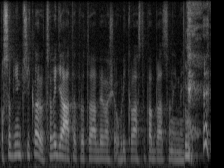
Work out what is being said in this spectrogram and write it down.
osobním příkladu. Co vy děláte pro to, aby vaše uhlíková stopa byla co nejmenší?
